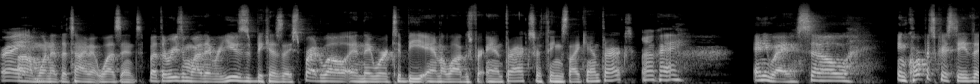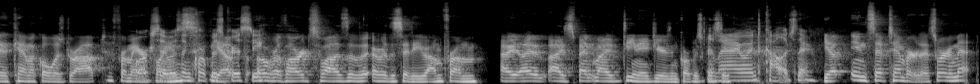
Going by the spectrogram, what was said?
Right. um, when at the time it wasn't. But the reason why they were used is because they spread well and they were to be analogs for anthrax or things like anthrax. okay. Anyway, so in Corpus Christi, the chemical was dropped from Of course it airplanes. was in Corpus Christi. over large swaths of the, over the city. I'm from. I, I I spent my teenage years in Corpus And Christi. I went to college there. Yep, in September. That's where we met.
